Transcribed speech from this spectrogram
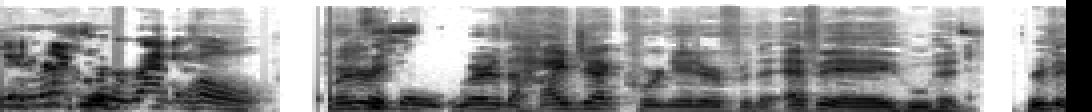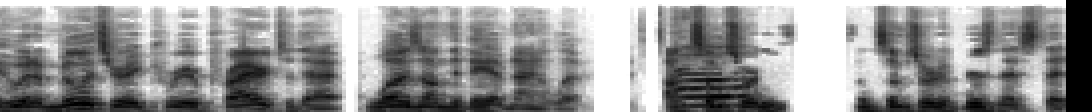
Maybe that's a rabbit hole. Puerto Rico, is where the hijack coordinator for the FAA, who had who had a military career prior to that, was on the day of 9/11 on Oh. some sort of on some sort of business that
